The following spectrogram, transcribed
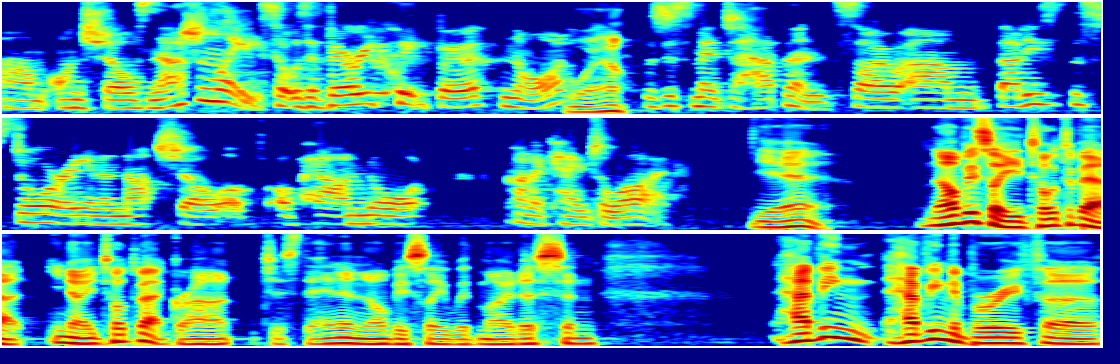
um, on shelves nationally. So it was a very quick birth, Nort. Wow. It was just meant to happen. So um, that is the story in a nutshell of, of how Nort kind of came to life. Yeah. Now, obviously, you talked about you know you talked about Grant just then, and obviously with Modus and having having the brewery for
